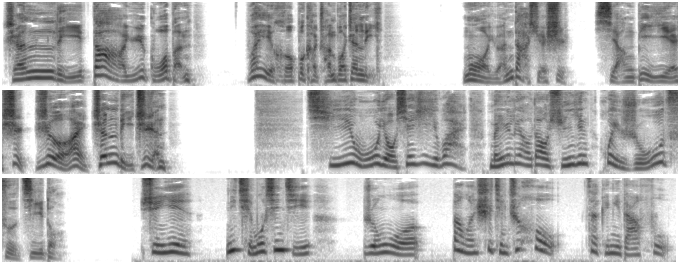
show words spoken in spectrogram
真理大于国本，为何不可传播真理？墨元大学士想必也是热爱真理之人。”齐武有些意外，没料到荀音会如此激动。荀音，你且莫心急，容我办完事情之后再给你答复，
